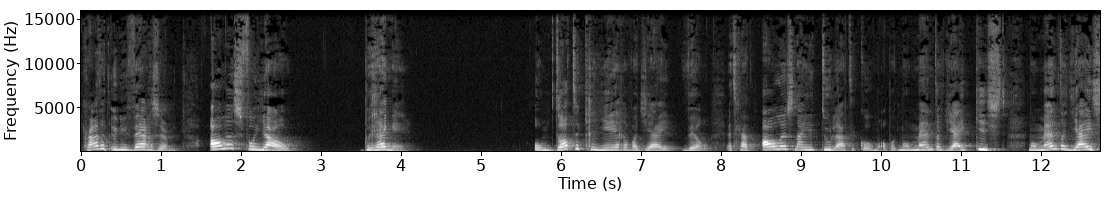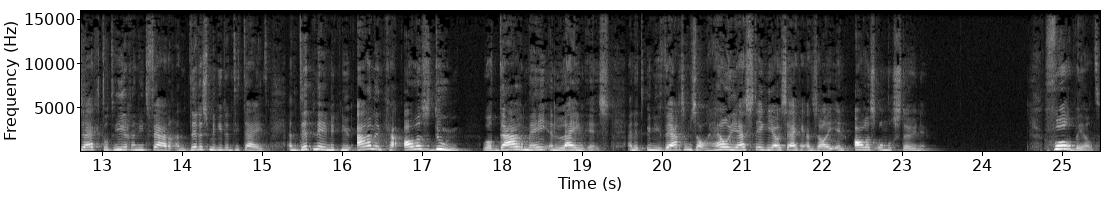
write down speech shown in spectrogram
gaat het universum alles voor jou brengen. Om dat te creëren wat jij wil. Het gaat alles naar je toe laten komen op het moment dat jij kiest. Het moment dat jij zegt tot hier en niet verder. En dit is mijn identiteit. En dit neem ik nu aan en ik ga alles doen wat daarmee in lijn is. En het universum zal hell yes tegen jou zeggen en zal je in alles ondersteunen. Voorbeeld.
